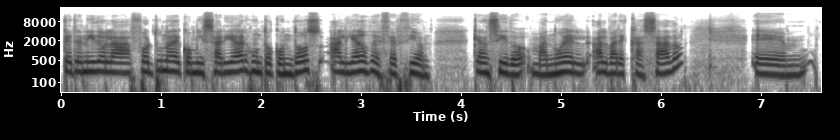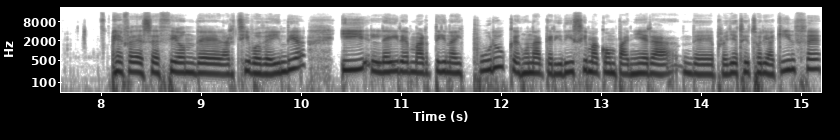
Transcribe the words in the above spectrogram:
que he tenido la fortuna de comisariar junto con dos aliados de excepción, que han sido Manuel Álvarez Casado, eh, jefe de sección del Archivo de India, y Leire Martina Ispuru, que es una queridísima compañera de Proyecto Historia 15,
